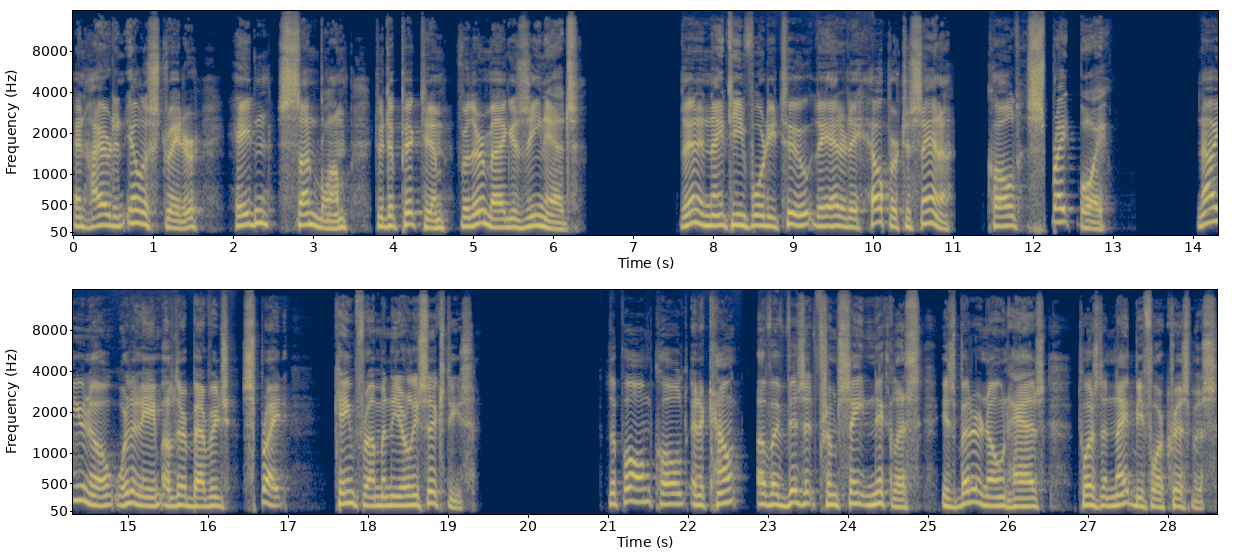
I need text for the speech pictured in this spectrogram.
and hired an illustrator, Hayden Sundblom, to depict him for their magazine ads. Then in 1942, they added a helper to Santa called Sprite Boy. Now you know where the name of their beverage, Sprite, came from in the early 60s. The poem, called An Account of a Visit from St. Nicholas, is better known as Twas the Night Before Christmas.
